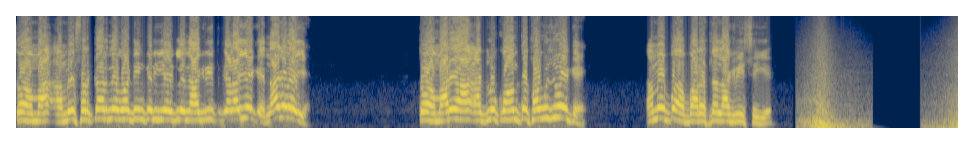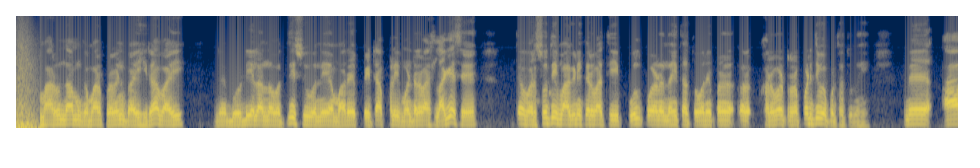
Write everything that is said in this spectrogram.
તો અમા- અમે સરકારને વોટિંગ કરીએ એટલે નાગરિક ગણાઈએ કે ના ગણાઈએ? તો અમારે આટલું કામ તો થવું જોઈએ કે? અમે ભારતના નાગરિક છીએ. મારું નામ ગમાર પ્રવીણભાઈ હીરાભાઈ ને બોરડીયાલાનો વતની છું અને અમારે પેટાફળી મંડળવાસ લાગે છે. તો વર્ષોથી માગણી કરવાથી પુલ પણ નહીં થતો અને પણ ખરવટ રપડ જેવું પણ થતું નહીં. અને આ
